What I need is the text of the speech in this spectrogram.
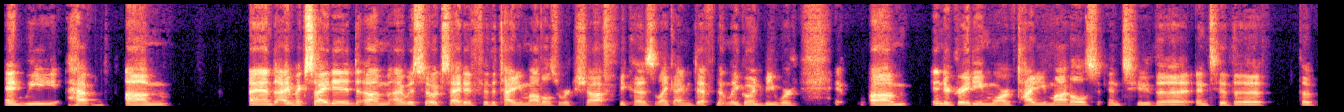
and we have um, and I'm excited. Um, I was so excited for the Tidy Models workshop because like I'm definitely going to be work um, integrating more of Tidy Models into the into the the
